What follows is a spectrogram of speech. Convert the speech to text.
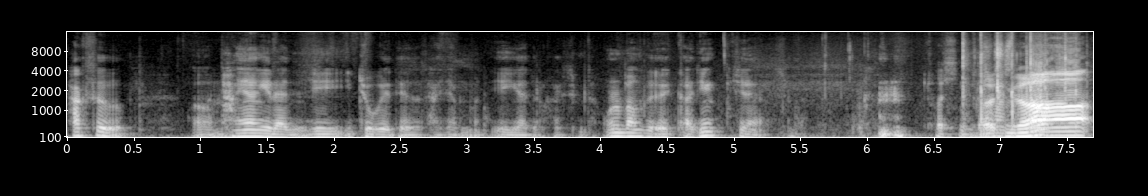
학습 어, 방향이라든지 이쪽에 대해서 다시 한번 얘기하도록 하겠습니다. 오늘 방송 여기까지 진행하겠습니다. 좋았습니다. 고맙습니다.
